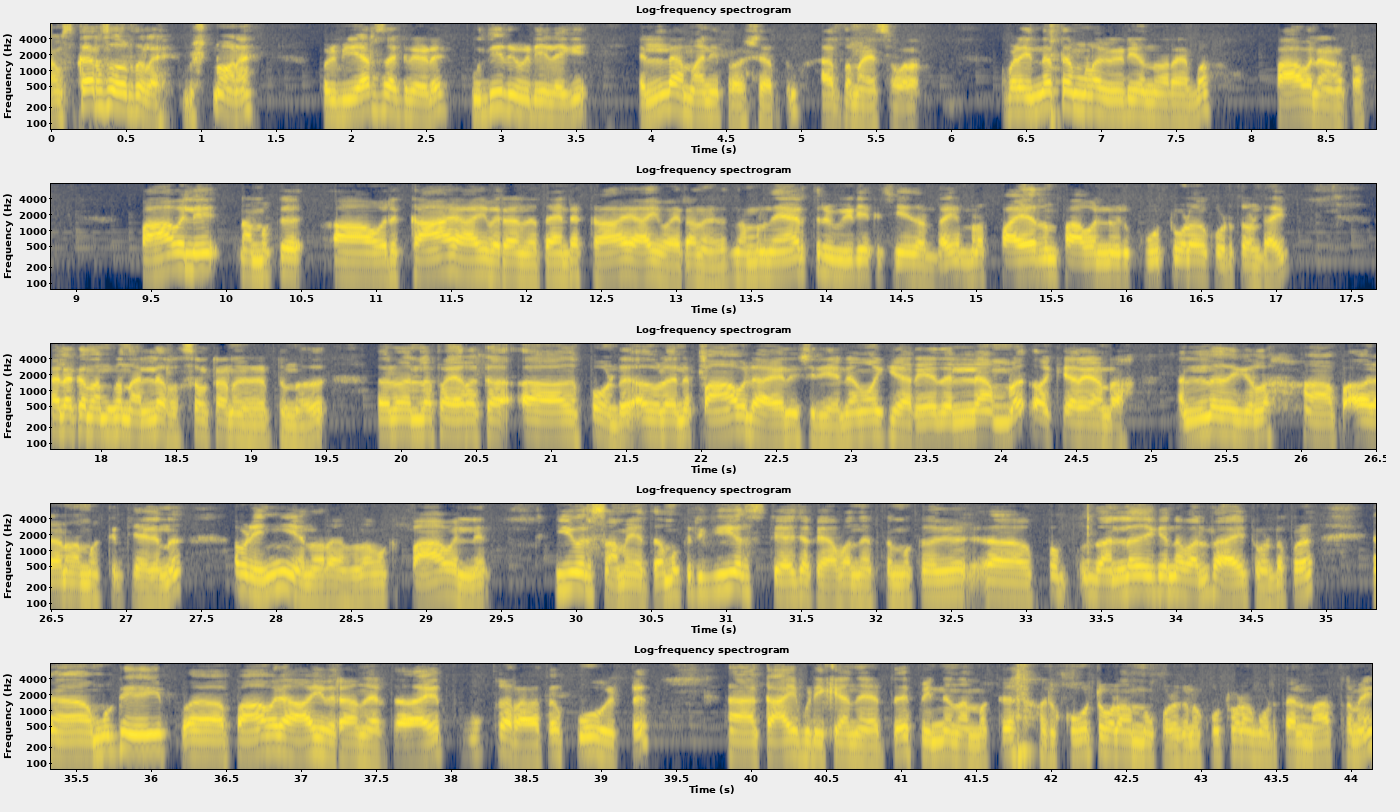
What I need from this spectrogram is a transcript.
നമസ്കാരം സുഹൃത്തുക്കളെ. വിഷ്ണുവാണ്. ഒരു ബി ആർ സക്രിയുടെ പുതിയൊരു വീഡിയോയിലേക്ക് എല്ലാ മാന്യ പ്രേക്ഷകർക്കും അർത്ഥമായ സ്വാഗതം. അപ്പോൾ ഇന്നത്തെ നമ്മളെ വീഡിയോ എന്ന് പറയുമ്പോൾ പാവലാണ് കേട്ടോ. പാവൽ നമുക്ക് ഒരു കായായി വരാൻ നേരത്ത് അതിന്റെ കായായി വരാൻ നേരത്ത് നമ്മൾ നേരത്തെ ഒരു വീഡിയോ ഒക്കെ ചെയ്തിട്ടുണ്ടായി. നമ്മൾ പയറും പാവലിനും ഒരു കൂട്ടുവളവ് കൊടുത്തുണ്ടായി അതിലൊക്കെ നമുക്ക് നല്ല റിസൾട്ടാണ് കിട്ടുന്നത്. അതുപോലെ നല്ല പയറൊക്കെ ഇപ്പോൾ ഉണ്ട്. അതുപോലെ തന്നെ പാവലായാലും ശരി തന്നെ നോക്കി അറിയാം. ഇതെല്ലാം നമ്മൾ നോക്കി നല്ല രീതിക്കുള്ള പാവലാണ് നമുക്ക് കിട്ടിയേക്കുന്നത്. അപ്പോൾ ഇനി എന്ന് പറയുന്നത് നമുക്ക് പാവലിന് ഈ ഒരു സമയത്ത് നമുക്ക് ഈ ഒരു സ്റ്റേജൊക്കെ ആവാൻ നേരത്ത് നമുക്ക് ഇപ്പം നല്ല തന്നെ വലുതായിട്ടുണ്ട്. അപ്പോൾ നമുക്ക് ഈ പാവലായി വരാൻ നേരത്ത് അതായത് പൂക്കറാകത്ത് പൂവിട്ട് കായ് പിടിക്കാൻ നേരത്ത് പിന്നെ നമുക്ക് ഒരു കൂട്ടുവളം നമുക്ക് കൊടുക്കണം. കൂട്ടുവളം കൊടുത്താൽ മാത്രമേ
